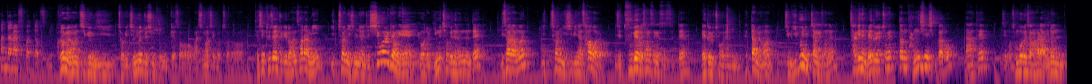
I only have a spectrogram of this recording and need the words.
판단할 수밖에 없습니다. 그러면 지금 이 저기 질문 주신 분께서 말씀하신 것처럼 대신 투자해 주기로 한 사람이 2020년 이제 10월 경에 이거를 이무처분을 했는데 이 사람은 2022년 4월 이제 두 배로 상승했었을 때 매도 요청을 했는데 했다면 지금 이분 입장에서는 자기는 매도 요청했던 당시의 시가로 나한테 이제 뭐 전보 배상을 하라 이런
